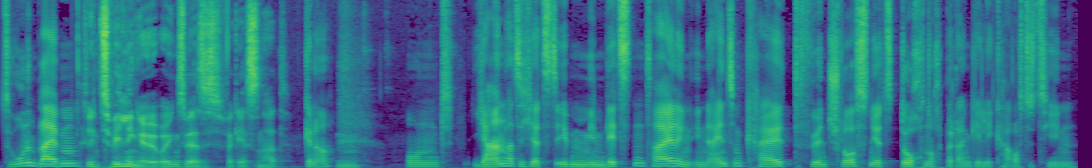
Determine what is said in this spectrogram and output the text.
zu wohnen bleiben. Sind Zwillinge übrigens, wer es vergessen hat. Genau. Mhm. Und Jan hat sich jetzt eben im letzten Teil in, in, Einsamkeit dafür entschlossen, jetzt doch noch bei der Angelika auszuziehen.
